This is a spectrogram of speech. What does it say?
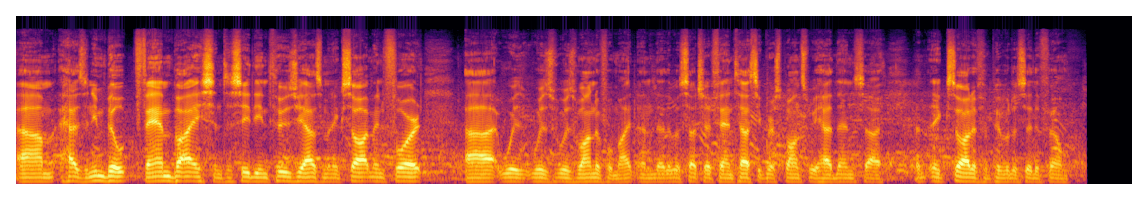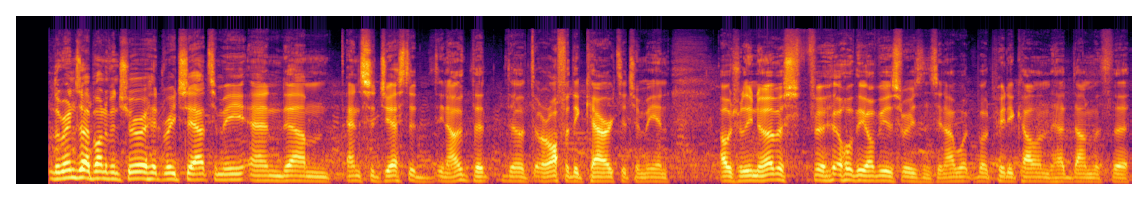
um, has an inbuilt fan base, and to see the enthusiasm and excitement for it uh, was, was, was wonderful, mate. And there was such a fantastic response we had then. So excited for people to see the film. Lorenzo Bonaventura had reached out to me and um, and suggested, you know, that, or offered the character to me, and I was really nervous for all the obvious reasons. You know, what, what Peter Cullen had done with the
